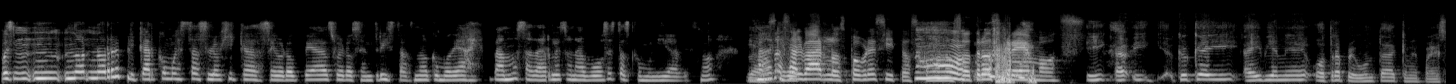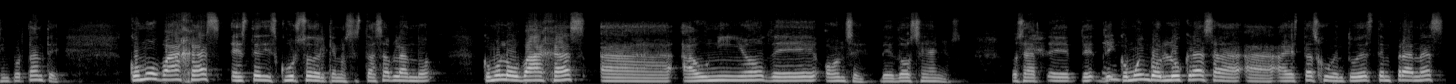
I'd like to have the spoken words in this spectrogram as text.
pues no, no, replicar como estas lógicas europeas o eurocentristas, ¿no? Como de, ay, vamos a darles una voz a estas comunidades, ¿no? Claro. Vamos a salvarlos, pobrecitos, como no. nosotros creemos. Y, ah, y, creo que ahí, ahí viene otra pregunta que me parece importante. ¿Cómo bajas este discurso del que nos estás hablando? ¿Cómo lo bajas a, a un niño de 11, de 12 años? O sea, de, de, de, ¿cómo involucras a, a, a estas juventudes tempranas?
